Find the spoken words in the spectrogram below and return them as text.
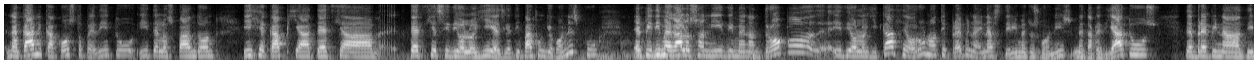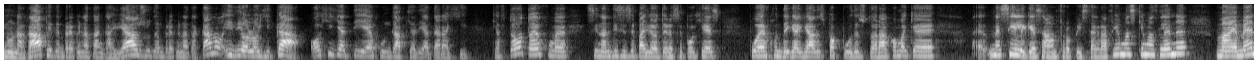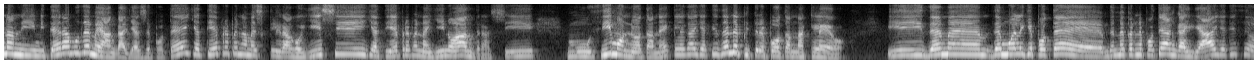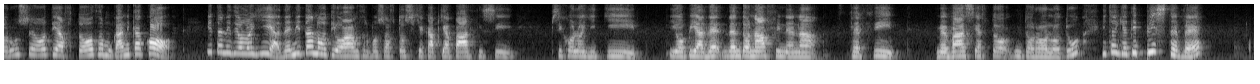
να κάνει κακό στο παιδί του ή τέλος πάντων είχε κάποια τέτοια, τέτοιες ιδεολογίες. Γιατί υπάρχουν και γονείς που επειδή μεγάλωσαν ήδη με έναν τρόπο, ιδεολογικά θεωρούν ότι πρέπει να είναι αυστηροί με τους γονείς, με τα παιδιά τους, δεν πρέπει να δίνουν αγάπη, δεν πρέπει να τα αγκαλιάζουν, δεν πρέπει να τα κάνουν. Ιδεολογικά, όχι γιατί έχουν κάποια διαταραχή. Και αυτό το έχουμε συναντήσει σε παλιότερες εποχές που έρχονται γιαγιάδες, παππούδες τώρα ακόμα και ε, μεσήλικες άνθρωποι στα γραφεία μας και μας λένε «Μα εμένα η μητέρα μου δεν με αγκαλιάζε ποτέ γιατί έπρεπε να με σκληραγωγήσει, γιατί έπρεπε να γίνω άντρας» ή «Μου θύμωνε όταν έκλαιγα γιατί δεν επιτρεπόταν να κλαίω» ή δεν, με, δεν μου έλεγε ποτέ, δεν με έπαιρνε ποτέ αγκαλιά γιατί θεωρούσε ότι αυτό θα μου κάνει κακό. Ήταν ιδεολογία. Δεν ήταν ότι ο άνθρωπος αυτός είχε κάποια πάθηση ψυχολογική η οποία δεν τον άφηνε να φερθεί με βάση αυτό το ρόλο του, ήταν γιατί πίστευε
